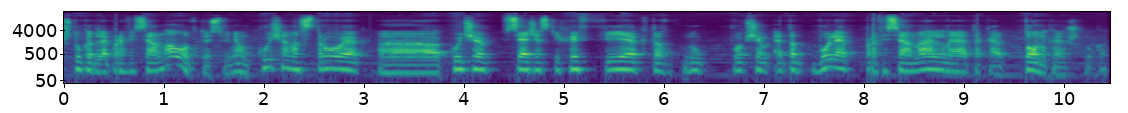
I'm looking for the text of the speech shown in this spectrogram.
штука для профессионалов, то есть в нем куча настроек, э, куча всяческих эффектов, ну, в общем, это более профессиональная такая тонкая штука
